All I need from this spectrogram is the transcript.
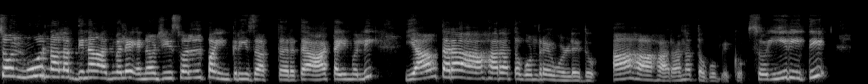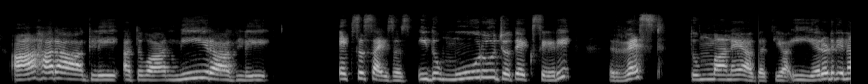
ಸೊ ಒಂದ್ ಮೂರ್ ನಾಲ್ಕು ದಿನ ಆದ್ಮೇಲೆ ಎನರ್ಜಿ ಸ್ವಲ್ಪ ಇನ್ಕ್ರೀಸ್ ಆಗ್ತಾ ಇರುತ್ತೆ. ಆ ಟೈಮಲ್ಲಿ ಯಾವ ತರ ಆಹಾರ ತಗೊಂಡ್ರೆ ಒಳ್ಳೇದು, ಆ ಆಹಾರನ ತಗೋಬೇಕು. ಸೊ ಈ ರೀತಿ ಆಹಾರ ಆಗ್ಲಿ ಅಥವಾ ನೀರಾಗ್ಲಿ ಎಕ್ಸಸೈಸಸ್ ಇದು ಮೂರು ಜೊತೆಗೆ ಸೇರಿ ರೆಸ್ಟ್ ತುಂಬಾನೇ ಅಗತ್ಯ. ಈ ಎರಡು ದಿನ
